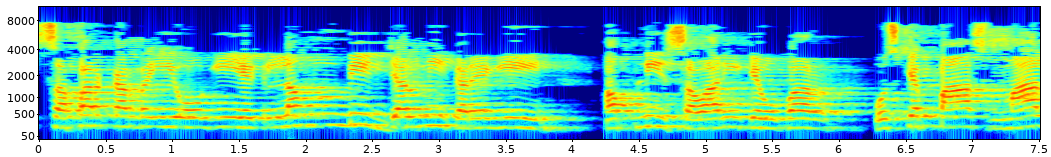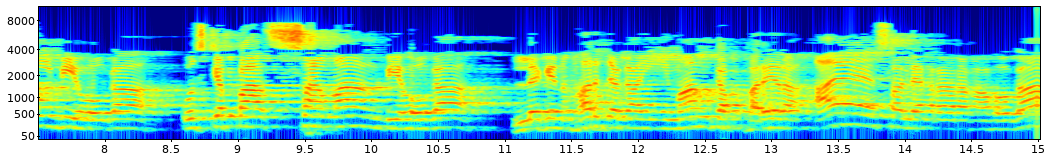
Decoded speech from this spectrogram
سفر کر رہی ہوگی، ایک لمبی جرنی کرے گی۔ اپنی سواری کے اوپر اس کے پاس مال بھی ہوگا، اس کے پاس سامان بھی ہوگا، لیکن ہر جگہ ایمان کا فریرا ایسا لہرا رہا ہوگا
